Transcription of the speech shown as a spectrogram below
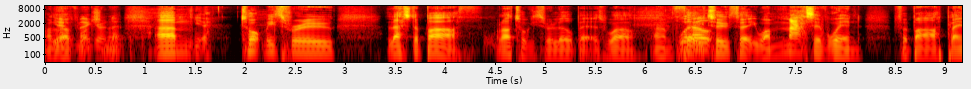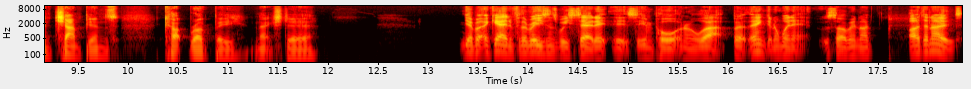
I yeah, love watching it. Um, yeah, talk me through Leicester Bath. Well, I'll talk you through a little bit as well. Um, 32 31, massive win for Bath, playing Champions Cup rugby next year. Yeah, but again, for the reasons we said, it, it's important and all that, but they ain't going to win it. So, I mean, I I don't know. It's,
